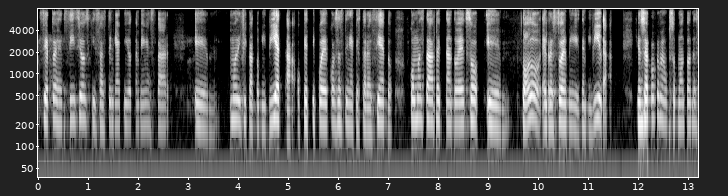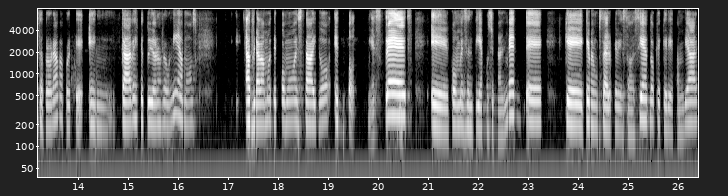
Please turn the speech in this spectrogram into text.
ciertos ejercicios, quizás tenía que yo también estar... Eh, modificando mi dieta o qué tipo de cosas tenía que estar haciendo, cómo está afectando eso eh, todo el resto de mi, de mi vida. Y eso es algo que me gustó un montón de este programa, porque en cada vez que tú y yo nos reuníamos, hablábamos de cómo estaba yo en todo, mi estrés, eh, cómo me sentía emocionalmente, qué me gustaba lo que había estado haciendo, qué quería cambiar.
